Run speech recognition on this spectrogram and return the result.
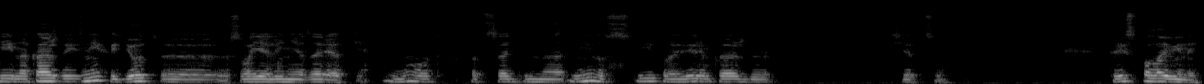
И на каждый из них идет э, своя линия зарядки. Ну вот, подсадим на минус и проверим каждую секцию. Три с половиной.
